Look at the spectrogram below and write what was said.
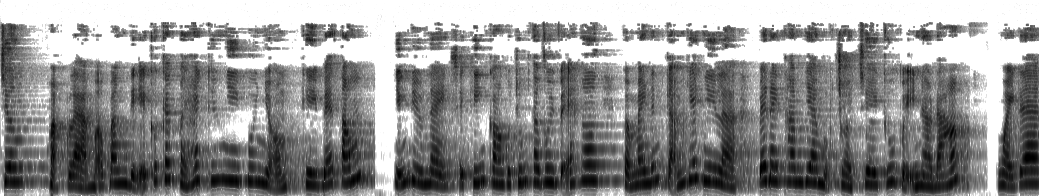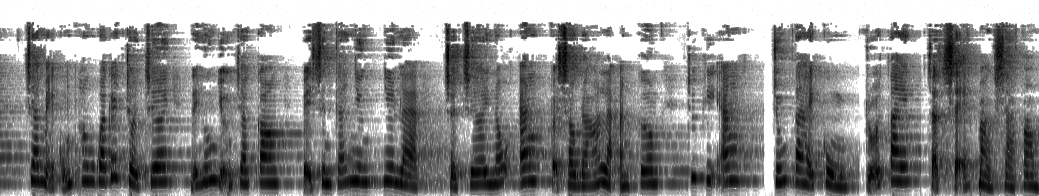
chân hoặc là mở băng đĩa có các bài hát thiếu nhi vui nhộn khi bé tắm. Những điều này sẽ khiến con của chúng ta vui vẻ hơn và mang đến cảm giác như là bé đang tham gia một trò chơi thú vị nào đó. Ngoài ra, cha mẹ cũng thông qua các trò chơi để hướng dẫn cho con vệ sinh cá nhân như là trò chơi nấu ăn và sau đó là ăn cơm trước khi ăn, chúng ta hãy cùng rửa tay sạch sẽ bằng xà phòng.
